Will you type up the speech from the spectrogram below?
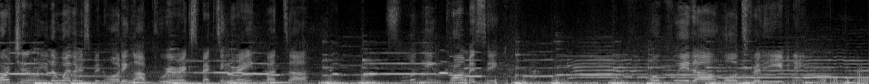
Fortunately, the weather's been holding up. We were expecting rain, but uh, it's looking promising. Hopefully, it uh, holds for the evening.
